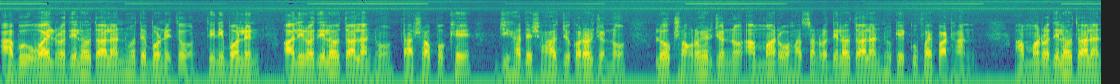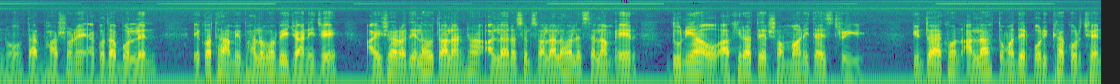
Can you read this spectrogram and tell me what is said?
আবু ওয়াইল রদিল্লাহ তাল্লাহ্ন হতে বর্ণিত। তিনি বলেন, আলী রদিল্লাহ তাল্লাহ্ন তার সপক্ষে জিহাদে সাহায্য করার জন্য লোক সংগ্রহের জন্য আম্মার ও হাসান রদিল্লাহ তাল্লাহ্নকে কুফায় পাঠান। আম্মার রদিল্লাহ তাল্লাহ্ন তার ভাষণে একদা বললেন একথা আমি ভালোভাবেই জানি যে আয়সা রদিল্লাহ তাল্লাহা আল্লাহ রসুল সাল্লাহ আল্লাহ সাল্লাম এর দুনিয়া ও আখিরাতের সম্মানিতা স্ত্রী। কিন্তু এখন আল্লাহ তোমাদের পরীক্ষা করছেন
